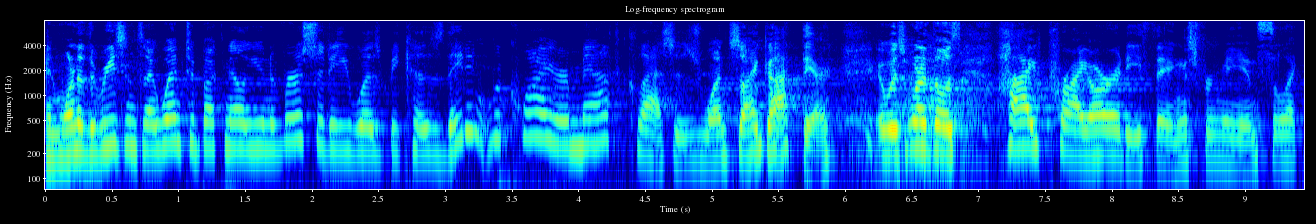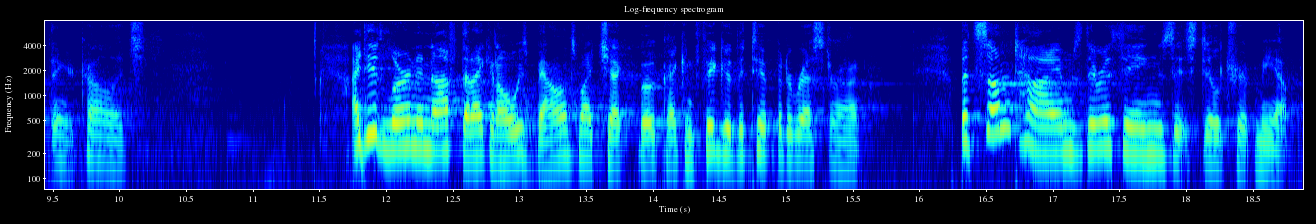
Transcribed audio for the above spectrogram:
And one of the reasons I went to Bucknell University was because they didn't require math classes once I got there. It was one of those high priority things for me in selecting a college. I did learn enough that I can always balance my checkbook, I can figure the tip at a restaurant. But sometimes there are things that still trip me up.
